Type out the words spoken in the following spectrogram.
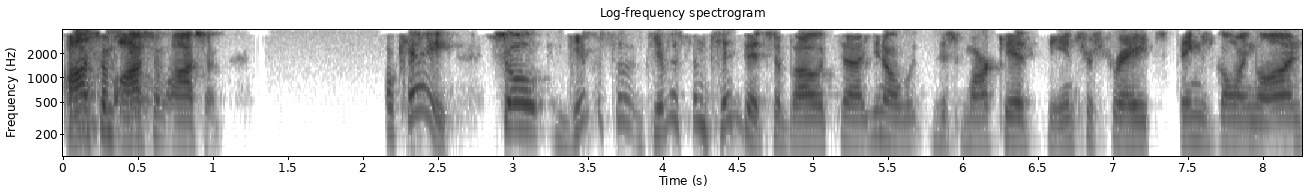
Awesome, you. awesome, awesome. Okay, so give us a, give us some tidbits about uh, you know this market, the interest rates, things going on,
